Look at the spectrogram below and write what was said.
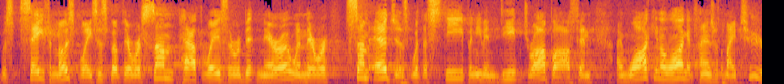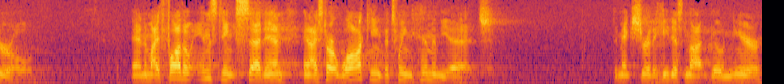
was safe in most places, but there were some pathways that were a bit narrow, and there were some edges with a steep and even deep drop off. And I'm walking along at times with my two year old. And my father instinct set in, and I start walking between him and the edge to make sure that he does not go near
